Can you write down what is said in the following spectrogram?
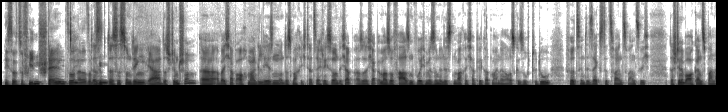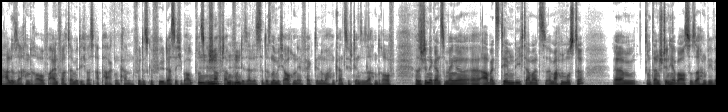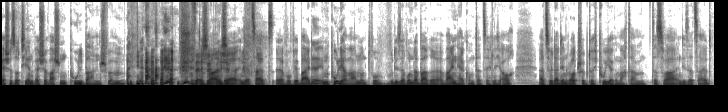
nicht so zufriedenstellend. So, ne? so das, das, ist so ein Ding, ja, das stimmt schon. Äh, aber ich habe auch mal gelesen und das mache ich tatsächlich so. Und ich habe also ich habe immer so Phasen, wo ich mir so eine Liste mache. Ich habe hier gerade meine rausgesucht, To Do, 14.06.22. Da stehen aber auch ganz banale Sachen drauf, einfach damit ich was abhaken kann. Für das Gefühl, dass ich überhaupt was mhm, geschafft habe von mhm. dieser Liste. Das ist nämlich auch ein Effekt, den du machen kannst. Hier stehen so Sachen drauf. Also stehen eine ganze Menge äh, Arbeitsthemen, die ich damals äh, machen musste. Ähm, und dann stehen hier aber auch so Sachen wie Wäsche sortieren, Wäsche waschen, Poolbahnen schwimmen. Sehr das schön, war in der, in der Zeit, äh, wo wir beide in Puglia waren und wo, wo dieser wunderbare Wein herkommt tatsächlich auch, als wir da den Roadtrip durch Puglia gemacht haben. Das war in dieser Zeit.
